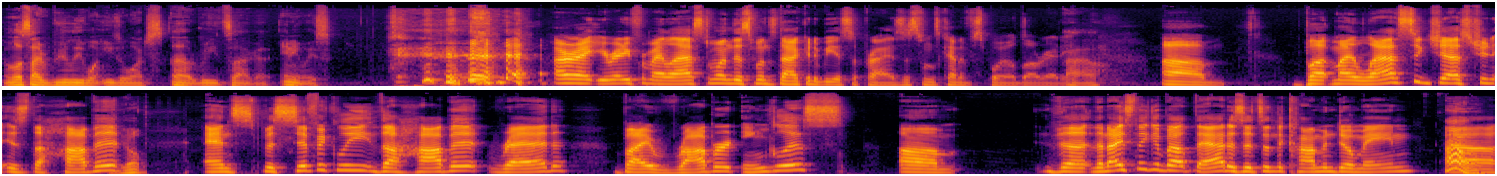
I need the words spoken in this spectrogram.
unless I really want you to watch uh, Read Saga. Anyways, All right, you ready for my last one? This one's not going to be a surprise. This one's kind of spoiled already. wow, Um, but my last suggestion is The Hobbit. Yup. and specifically The Hobbit read by Robert Inglis. Um the the nice thing about that is it's in the common domain. Oh. Uh,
